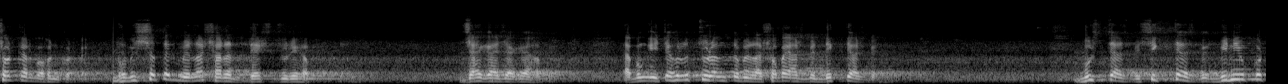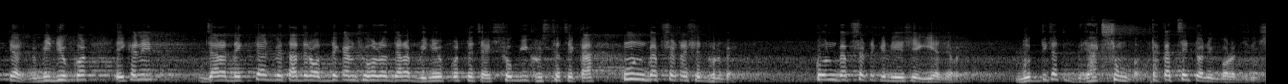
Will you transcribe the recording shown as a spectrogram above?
সরকার বহন করবে। ভবিষ্যতের মেলা সারা দেশ জুড়ে হবে। জায়গায় জায়গায় হবে। এবং এটা হলো চূড়ান্ত মেলা, সবাই আসবে, দেখতে আসবে। বুঝতে আসবে, শিখতে আসবে, বিনিয়োগ করতে আসবে। বিনিয়োগ কর এখানে যারা দেখতে আসবে, তাদের অর্ধেকাংশ হলো যারা বিনিয়োগ করতে চায়, সঙ্গী খুঁজতেছে কোন ব্যবসাটা সে ধরবে? কোন ব্যবসাটাকে নিয়ে সে এগিয়ে যাবে? বুদ্ধিটা তো বিরাট সম্পদ টাকার চাইতে অনেক বড় জিনিস।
